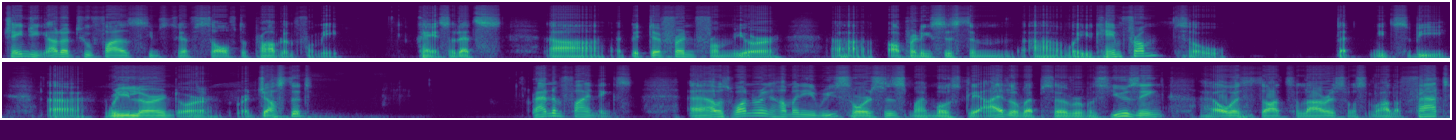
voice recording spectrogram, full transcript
Changing other two files seems to have solved the problem for me. Okay, so that's uh, a bit different from your uh, operating system uh, where you came from. So that needs to be uh, relearned or adjusted. Random findings. Uh, I was wondering how many resources my mostly idle web server was using. I always thought Solaris was rather fat,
